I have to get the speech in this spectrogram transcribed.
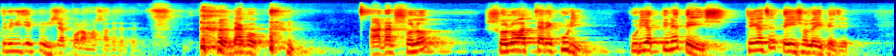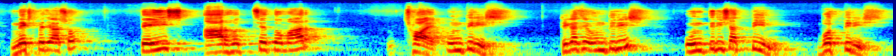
তুমি নিজে একটু হিসাব করো আমার সাথে সাথে। দেখো, আট আট ষোলো ষোলো আর চারে কুড়ি। কুড়ি আর তিনে তেইশ। ঠিক আছে? তেইশ হলো এই পেজে নেক্সট পেজে আসো। তেইশ আর হচ্ছে তোমার ছয়, উনত্রিশ। ঠিক আছে? উনতিরিশ, উনত্রিশ আর তিন, বত্রিশ।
